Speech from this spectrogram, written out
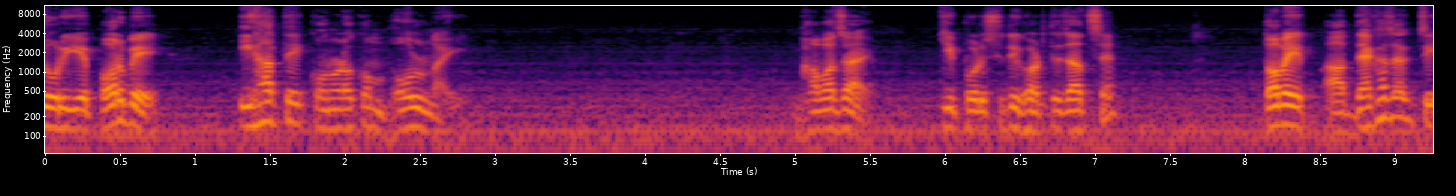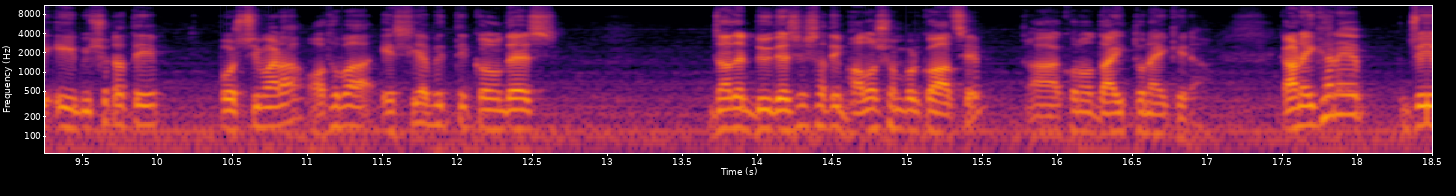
জড়িয়ে পড়বে, ইহাতে কোনো রকম ভুল নাই। ভাবা যায় কি পরিস্থিতি ঘটতে যাচ্ছে। তবে দেখা যাক যে এই বিষয়টাতে পশ্চিমারা অথবা এশিয়া ভিত্তিক কোনো দেশ, যাদের দুই দেশের সাথে ভালো সম্পর্ক আছে কোনো দায়িত্ব নেয় কিনা। কারণ এখানে যে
